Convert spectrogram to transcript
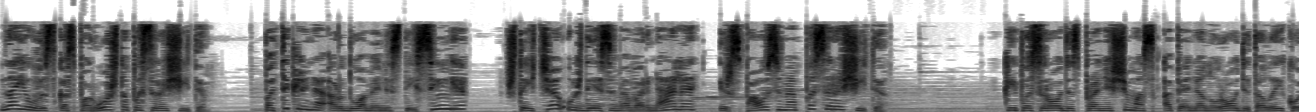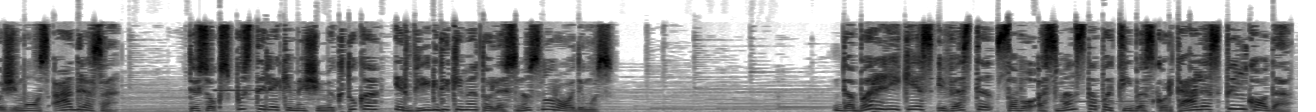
Na jau viskas paruošta pasirašyti. Patikrinę, ar duomenys teisingi, štai čia uždėsime varnelę ir spausime pasirašyti. Kai pasirodys pranešimas apie nenurodytą laiko žymos adresą, tiesiog spustelėkime šį mygtuką ir vykdykime tolesnius nurodymus. Dabar reikės įvesti savo asmens tapatybės kortelės PIN kodą.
